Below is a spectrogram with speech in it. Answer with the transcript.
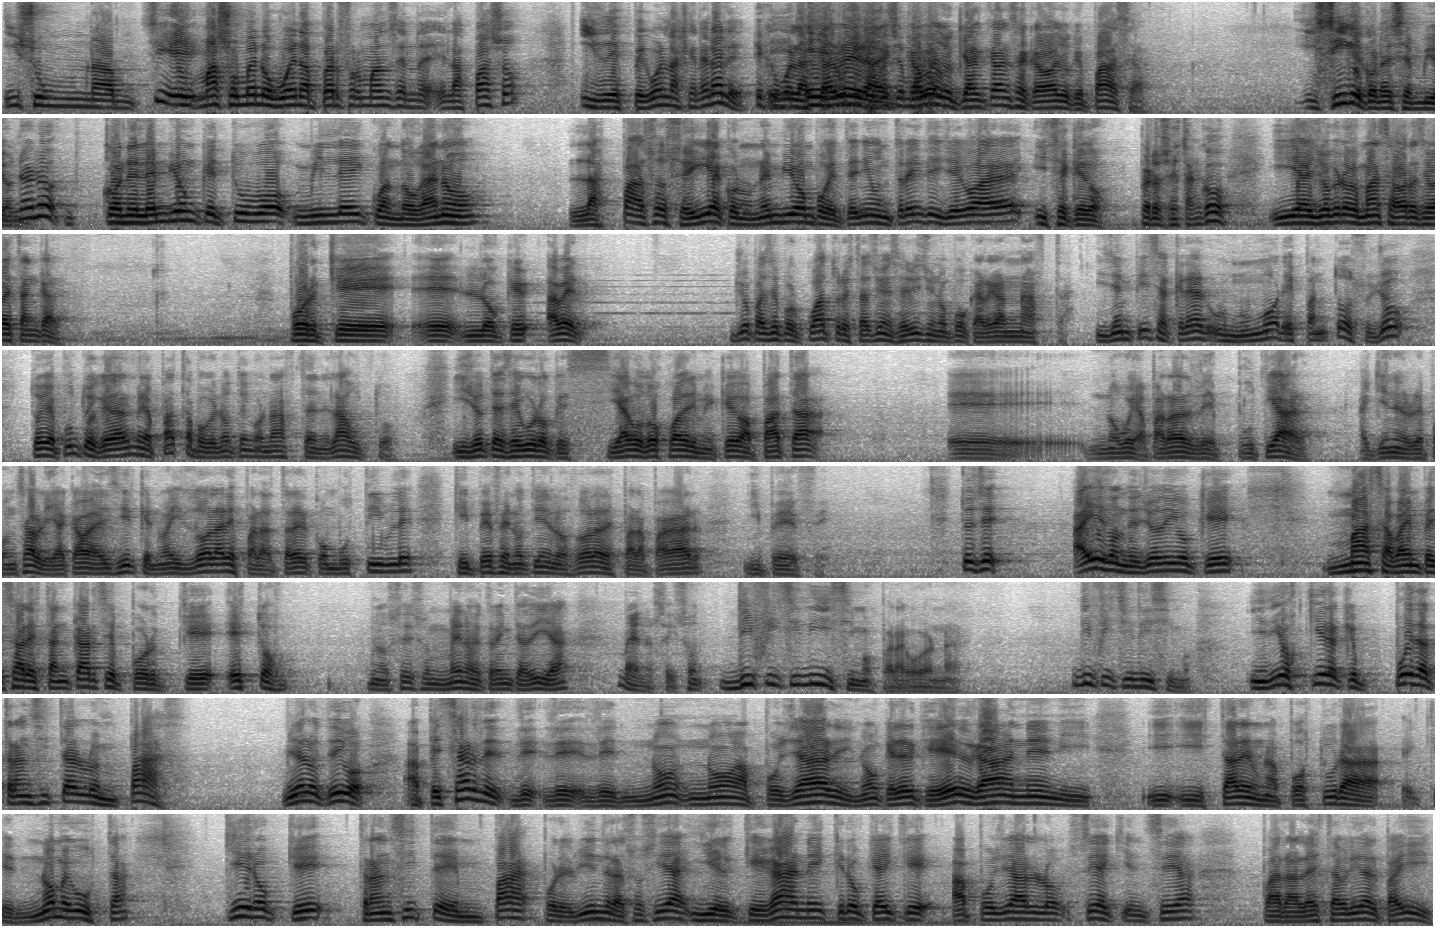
hizo una sí, más o menos buena performance en, las pasos y despegó en las generales. Es como la carrera, caballo que alcanza, caballo que pasa. Y sigue con ese envión. No, no, con el envión que tuvo Milley cuando ganó las pasos, seguía con un envión porque tenía un 30 y llegó a y se quedó. Pero se estancó. Y yo creo que más ahora se va a estancar. Porque eh, lo que, a ver, yo pasé por cuatro estaciones de servicio y no puedo cargar nafta. Y ya empieza a crear un humor espantoso. Yo estoy a punto de quedarme a pata porque no tengo nafta en el auto. Y yo te aseguro que si hago dos cuadras y me quedo a pata, eh, no voy a parar de putear a quien es responsable. Y acaba de decir que no hay dólares para traer combustible, que IPF no tiene los dólares para pagar IPF. Entonces, ahí es donde yo digo que Massa va a empezar a estancarse porque estos, no sé, son menos de 30 días, menos, son dificilísimos para gobernar. Dificilísimos. Y Dios quiera que pueda transitarlo en paz. Mira lo que te digo, a pesar de, no, no, apoyar y no querer que él gane ni, y, estar en una postura que no me gusta, quiero que transite en paz por el bien de la sociedad y el que gane creo que hay que apoyarlo, sea quien sea, para la estabilidad del país.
